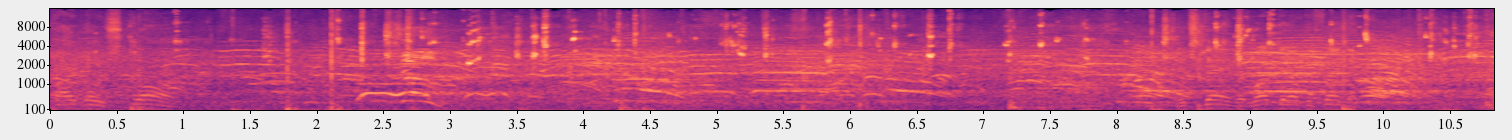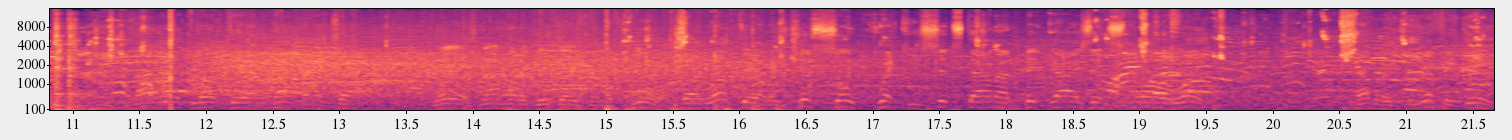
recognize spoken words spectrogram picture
Pargo strong. It's David. Lovedale defending. Not like Lovedale in that matchup. Daye has not had a good day from the floor. But Lovedale is just so quick. He sits down on big guys and small. He's having a terrific game.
